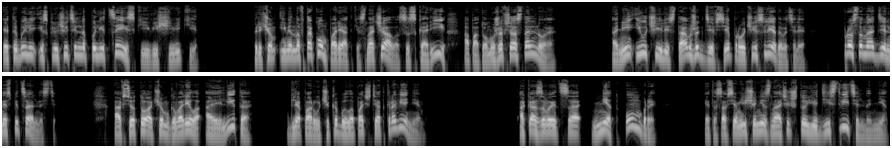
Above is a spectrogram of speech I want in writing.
это были исключительно полицейские вещевики. Причем именно в таком порядке, сначала с искари, а потом уже все остальное. Они и учились там же, где все прочие следователи, просто на отдельной специальности. А все то, о чем говорила Аэлита, для поручика было почти откровением. Оказывается, нет умбры — это совсем еще не значит, что ее действительно нет.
